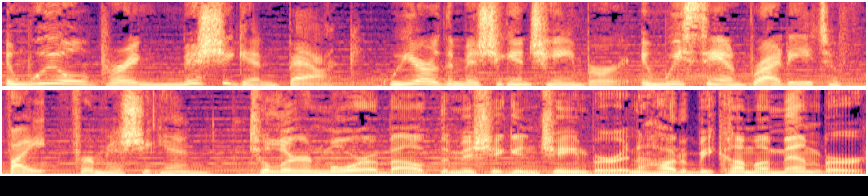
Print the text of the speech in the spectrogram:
and we will bring Michigan back. We are the Michigan Chamber and we stand ready to fight for Michigan. To learn more about the Michigan Chamber and how to become a member,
